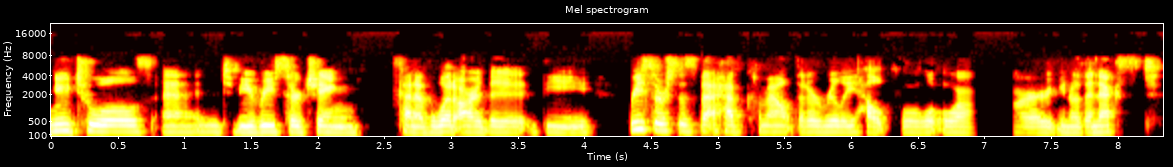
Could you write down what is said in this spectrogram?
new tools and to be researching kind of what are the the resources that have come out that are really helpful or, or you know the next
